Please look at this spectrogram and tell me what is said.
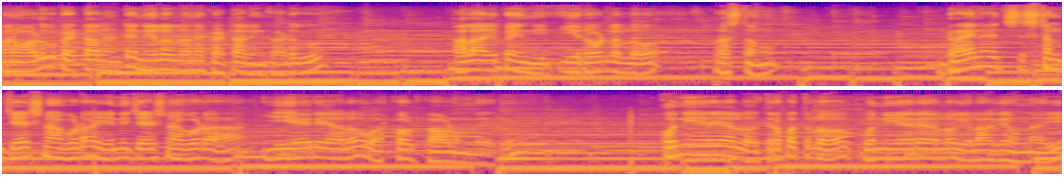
మనం అడుగు పెట్టాలంటే నీళ్ళల్లోనే పెట్టాలి ఇంకా అడుగు. అలా అయిపోయింది ఈ రోడ్లలో ప్రస్తుతం. డ్రైనేజ్ సిస్టమ్ చేసినా కూడా ఎన్ని చేసినా కూడా ఈ ఏరియాలో వర్కౌట్ కావడం లేదు. కొన్ని ఏరియాల్లో తిరుపతిలో కొన్ని ఏరియాల్లో ఇలాగే ఉన్నాయి.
